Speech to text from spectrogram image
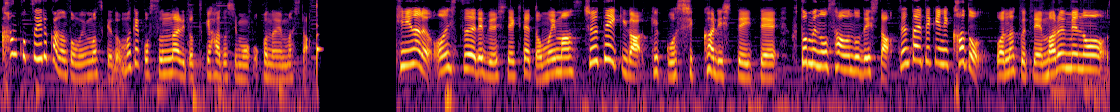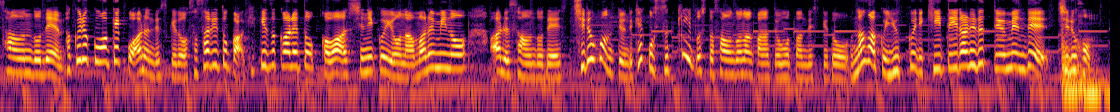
干コツいるかなと思いますけど、まあ、結構すんなりと付け外しも行いました。気になる音質レビューしていきたいと思います。中低域が結構しっかりしていて太めのサウンドでした。全体的に角はなくて丸めのサウンドで迫力は結構あるんですけど刺さりとか聞き疲れとかはしにくいような丸みのあるサウンドです。チルホンっていうんで結構すっきりとしたサウンドなんかなって思ったんですけど長くゆっくり聴いていられるっていう面でチルホン。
